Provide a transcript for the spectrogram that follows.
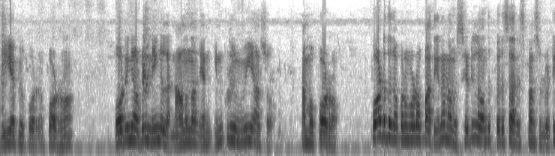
டிஏபி போடுற போடுறோம். போடுறீங்க அப்படின்னு நீங்கள் இல்லை நானும் தான் என் இன்க்ளூடிங் மீ ஆல்சோ நம்ம போடுறோம். போட்டதுக்கப்புறம் கூட பார்த்திங்கன்னா நம்ம செடியில் வந்து பெருசாக ரெஸ்பான்சிபிலிட்டி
